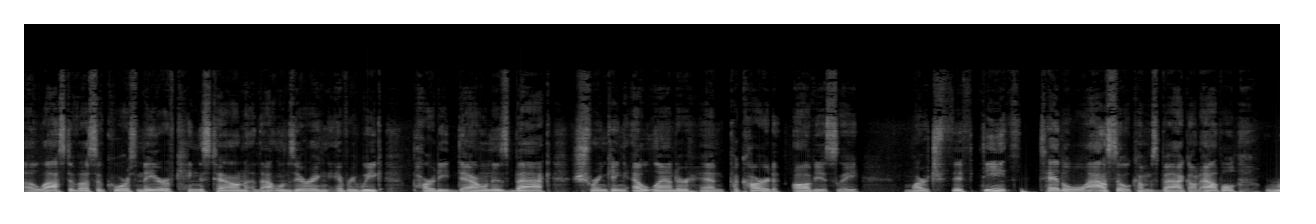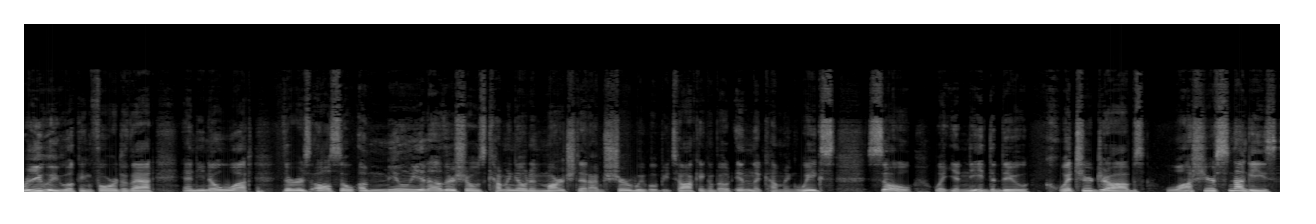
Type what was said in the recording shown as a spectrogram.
Uh, Last of Us, of course. Mayor of Kingstown. That one's airing every week. Party Down is back. Shrinking Outlander and Picard, obviously. March 15th, Ted Lasso comes back on Apple. Really looking forward to that. And you know what? There is also a million other shows coming out in March that I'm sure we will be talking about in the coming weeks. So, what you need to do, quit your jobs, wash your snuggies,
